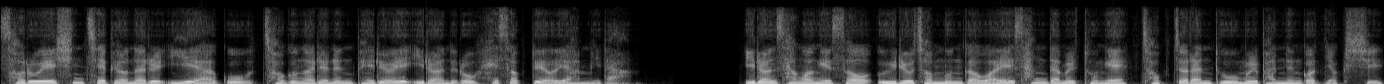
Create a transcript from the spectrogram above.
서로의 신체 변화를 이해하고 적응하려는 배려의 일환으로 해석되어야 합니다. 이런 상황에서 의료 전문가와의 상담을 통해 적절한 도움을 받는 것 역시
